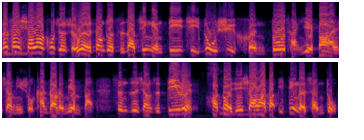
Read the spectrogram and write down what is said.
那在消化库存水位的动作，直到今年第一季，陆续很多产业，包含像你所看到的面板，甚至像是低润，哈，都已经消化到一定的程度。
